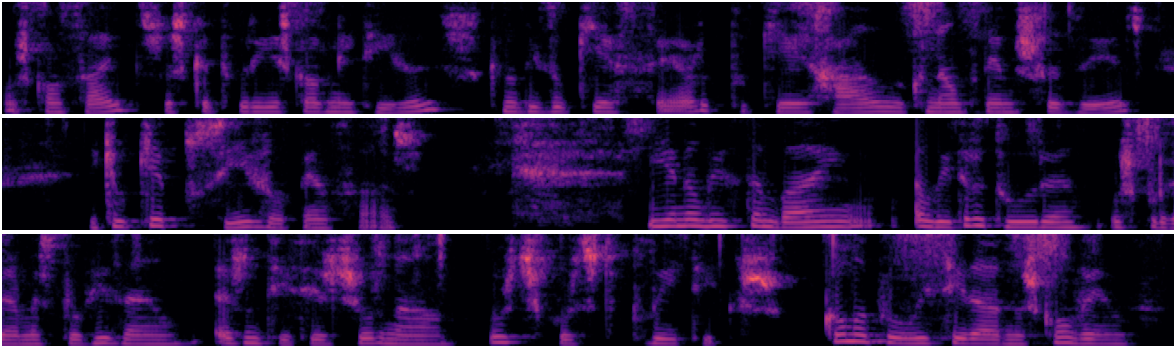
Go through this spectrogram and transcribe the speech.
os conceitos, as categorias cognitivas, que nos diz o que é certo, o que é errado, o que não podemos fazer, aquilo que é possível pensar. E analiso também a literatura, os programas de televisão, as notícias de jornal, os discursos de políticos, como a publicidade nos convence.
